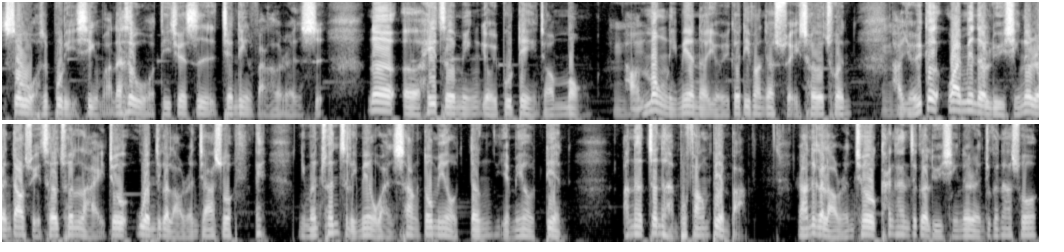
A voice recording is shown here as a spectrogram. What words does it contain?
说我是不理性嘛，但是我的确是坚定反核人士。那呃，黑泽明有一部电影叫《梦》。好，梦里面呢有一个地方叫水车村，好，有一个外面的旅行的人到水车村来，就问这个老人家说：“哎，你们村子里面晚上都没有灯，也没有电啊，那真的很不方便吧？”然后那个老人就看看这个旅行的人，就跟他说：“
